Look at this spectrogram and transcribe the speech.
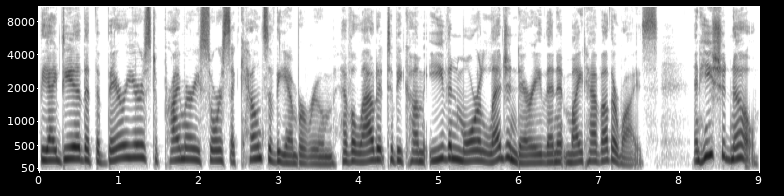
the idea that the barriers to primary source accounts of the Amber Room have allowed it to become even more legendary than it might have otherwise. And he should know,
